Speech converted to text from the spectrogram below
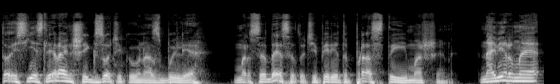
То есть, если раньше экзотикой у нас были Мерседесы, то теперь это простые машины. Наверное,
